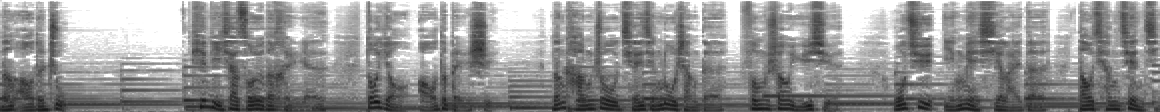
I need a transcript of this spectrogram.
能熬得住。天底下所有的狠人，都有熬的本事，能扛住前行路上的风霜雨雪，无惧迎面袭来的刀枪剑戟，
